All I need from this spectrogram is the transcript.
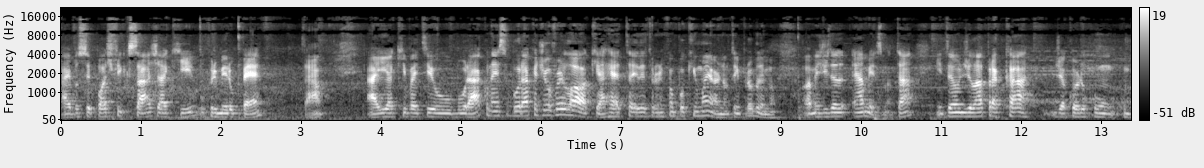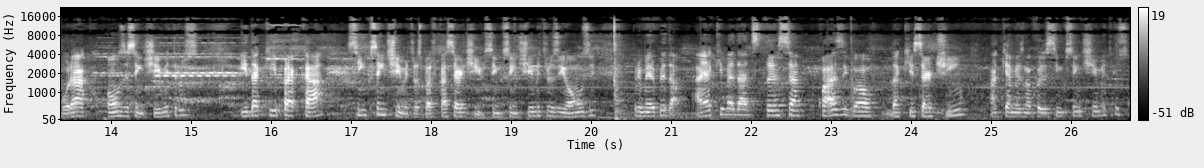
aí você pode fixar já aqui o primeiro pé, tá? Aí aqui vai ter o buraco, né? Esse buraco é de overlock, a reta eletrônica é um pouquinho maior, não tem problema. A medida é a mesma, tá? Então de lá pra cá, de acordo com, com o buraco, 11 centímetros. E daqui pra cá, 5 centímetros, para ficar certinho. 5 centímetros e 11, primeiro pedal. Aí aqui vai dar a distância quase igual daqui certinho. Aqui é a mesma coisa, 5 centímetros.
